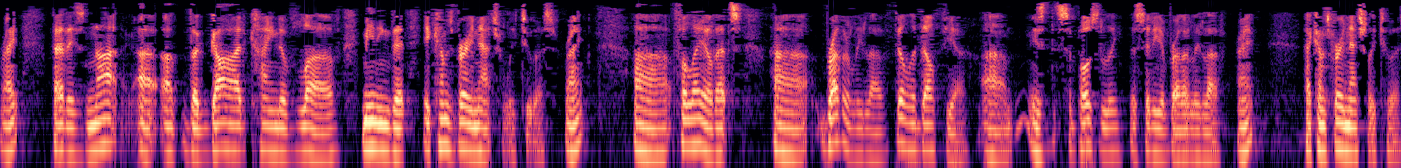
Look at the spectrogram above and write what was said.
right? That is not uh, uh, the God kind of love, meaning that it comes very naturally to us, right? Uh, phileo, that's uh, brotherly love. Philadelphia um, is supposedly the city of brotherly love, right? That comes very naturally to us.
